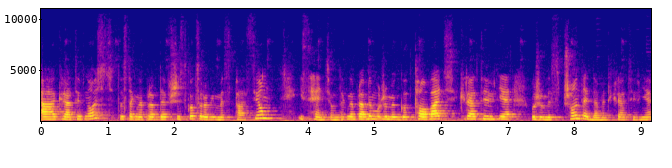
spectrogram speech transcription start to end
A kreatywność to jest tak naprawdę wszystko, co robimy z pasją i z chęcią. Tak naprawdę możemy gotować kreatywnie, możemy sprzątać nawet kreatywnie,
